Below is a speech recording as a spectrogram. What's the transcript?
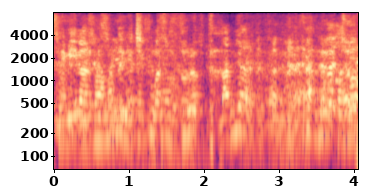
Semih'in arkasındaki çıkmaz fotoğrafta. Lan ya. Evet çok.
